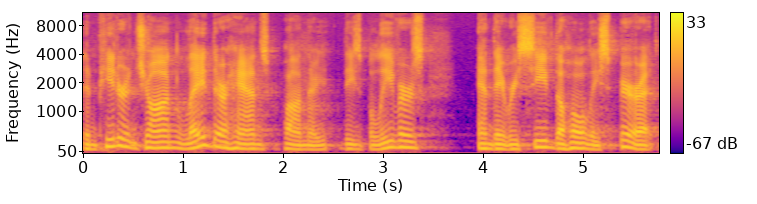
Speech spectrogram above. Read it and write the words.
Then Peter and John laid their hands upon the, these believers and they received the Holy Spirit.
